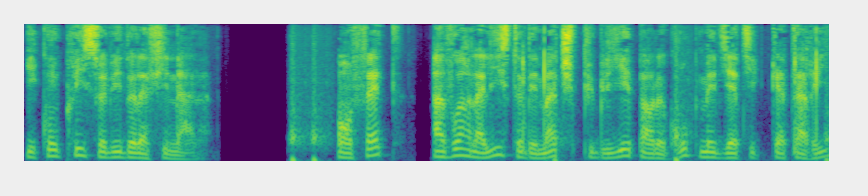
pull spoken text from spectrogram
y compris celui de la finale. En fait, avoir la liste des matchs publiés par le groupe médiatique qatari,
